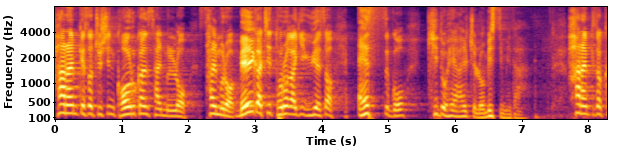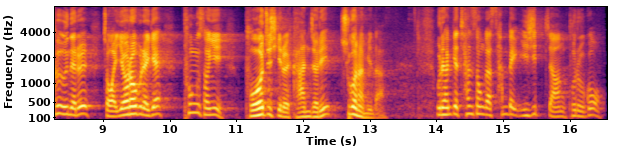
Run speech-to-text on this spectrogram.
하나님께서 주신 거룩한 삶으로, 삶으로 매일같이 돌아가기 위해서 애쓰고 기도해야 할 줄로 믿습니다. 하나님께서 그 은혜를 저와 여러분에게 풍성히 부어주시기를 간절히 축원합니다. 우리 함께 찬송가 320장 부르고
